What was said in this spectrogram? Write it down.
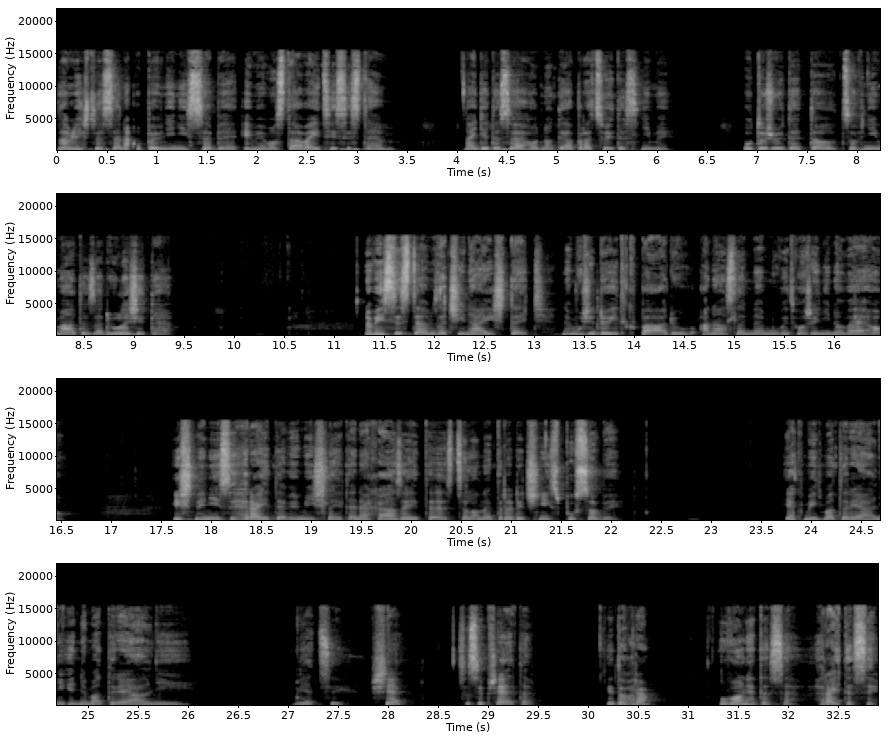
Zaměřte se na upevnění sebe i mimo stávající systém. Najděte své hodnoty a pracujte s nimi. Utužujte to, co vnímáte za důležité. Nový systém začíná již teď, nemůže dojít k pádu a následnému vytvoření nového. Již nyní si hrajte, vymýšlejte, nacházejte zcela netradiční způsoby. Jak mít materiální i nemateriální věci, vše, co si přejete. Je to hra. Uvolněte se, hrajte si.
